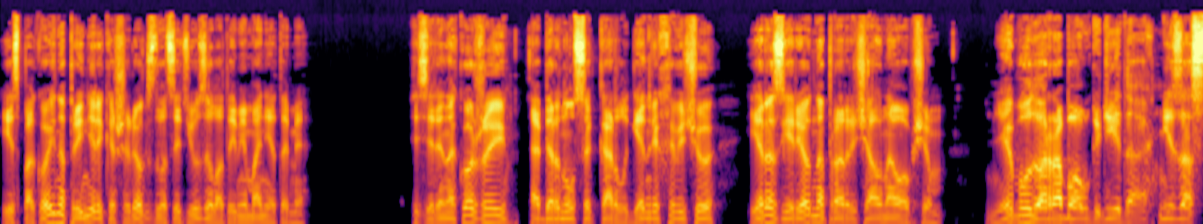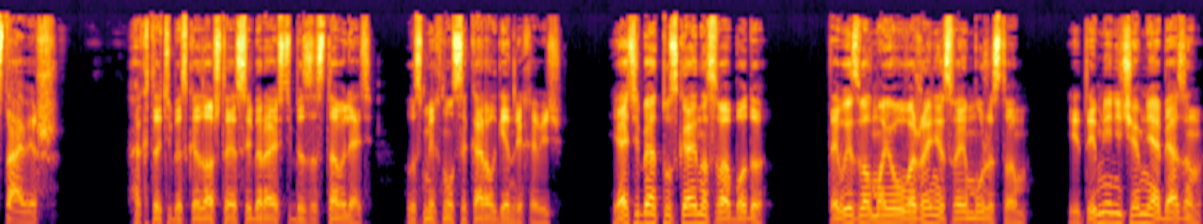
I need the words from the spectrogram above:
И спокойно приняли кошелек с двадцатью золотыми монетами. Зеленокожий обернулся к Карлу Генриховичу и разъяренно прорычал на общем. «Не буду рабом, гнида, не заставишь!» «А кто тебе сказал, что я собираюсь тебя заставлять?» — усмехнулся Карл Генрихович. «Я тебя отпускаю на свободу. Ты вызвал мое уважение своим мужеством, и ты мне ничем не обязан.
